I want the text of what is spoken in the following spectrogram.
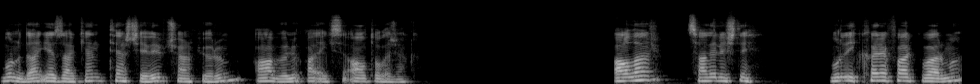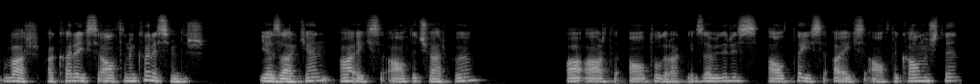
bunu da yazarken ters çevirip çarpıyorum. A bölü A eksi 6 olacak. A'lar sadeleşti. Burada iki kare fark var mı? Var. A kare eksi 6'nın karesi midir? Yazarken A eksi 6 çarpı A artı 6 olarak yazabiliriz. Altta ise A eksi 6 kalmıştı.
